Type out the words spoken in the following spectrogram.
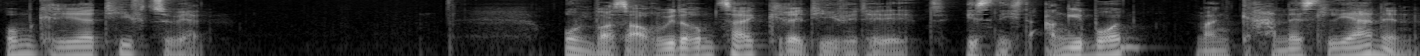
um kreativ zu werden. Und was auch wiederum zeigt, Kreativität ist nicht angeboren, man kann es lernen.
